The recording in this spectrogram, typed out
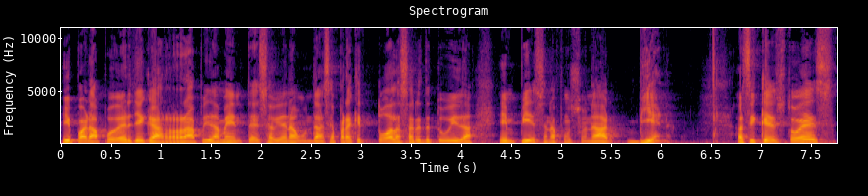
y para poder llegar rápidamente a esa vida en abundancia, para que todas las áreas de tu vida empiecen a funcionar bien. Así que esto es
